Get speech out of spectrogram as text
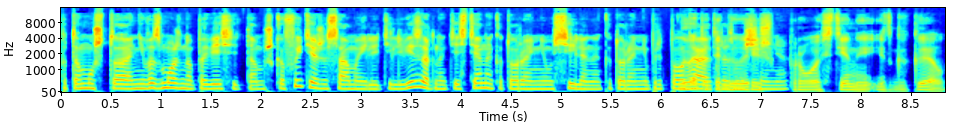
потому что невозможно повесить там шкафы те же самые или телевизор на те стены, которые не усилены, которые не Но предполагают Ну, это ты размещение. говоришь про стены из ГКЛ,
